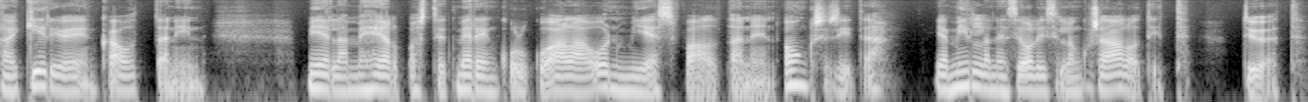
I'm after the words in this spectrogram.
tai kirjojen kautta, niin miellämme helposti, että merenkulkuala on miesvaltainen. Onko se sitä? Ja millainen se oli silloin, kun sä aloitit työt?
